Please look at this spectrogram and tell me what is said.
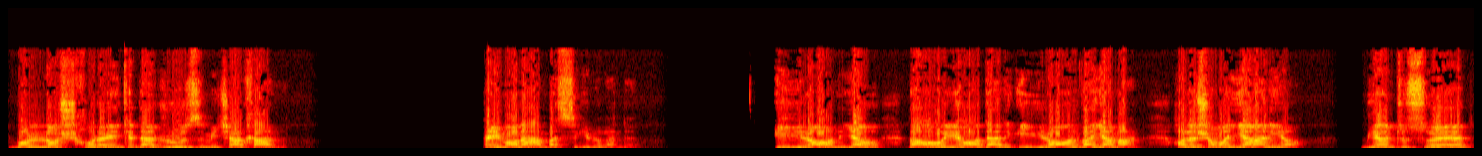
با لاشخورایی که در روز میچرخن؟ پیمان همبستگی ببنده. ایران بهایی ها در ایران و یمن. حالا شما یمنی ها بیان تو سوئد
